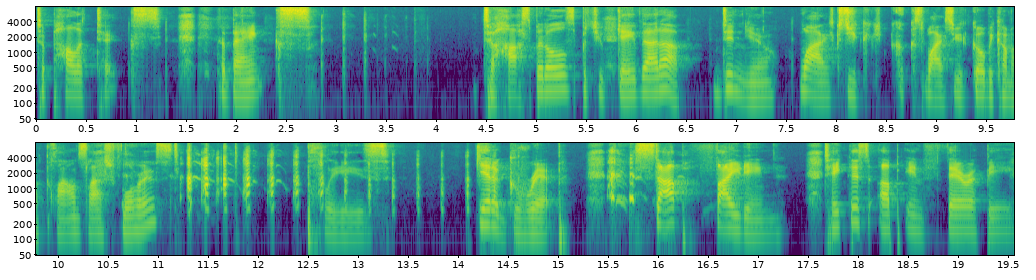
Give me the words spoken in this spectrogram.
to politics, to banks, to hospitals, but you gave that up, didn't you? Why? Because you, cause why? So you go become a clown slash florist? Please get a grip. Stop fighting. Take this up in therapy.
